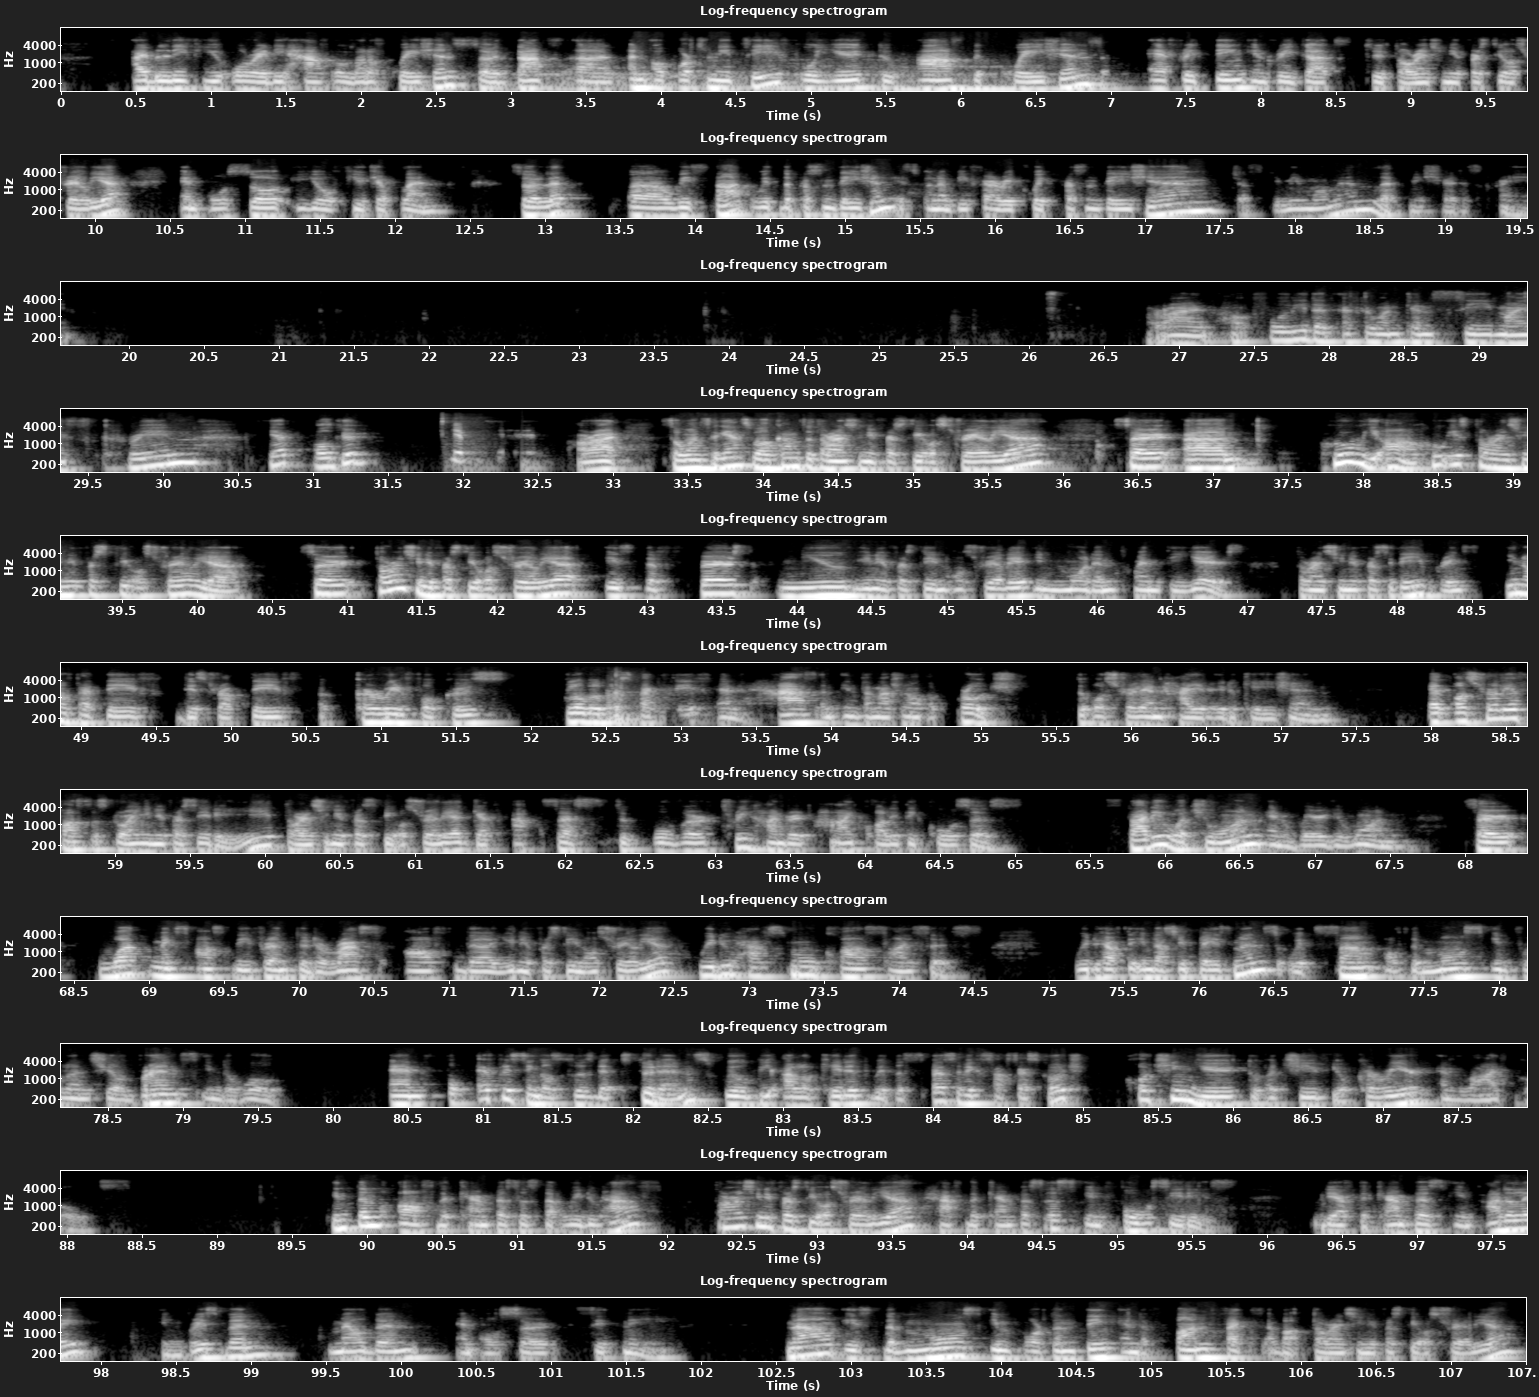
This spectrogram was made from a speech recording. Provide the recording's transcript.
I believe you already have a lot of questions. So that's uh, an opportunity for you to ask the questions, everything in regards to Torrens University Australia and also your future plan. So let uh, we start with the presentation. It's gonna be very quick presentation. Just give me a moment. Let me share the screen. All right, hopefully that everyone can see my screen. Yep, all good? Yep. All right, so once again, welcome to Torrens University Australia. So um, who we are, who is Torrens University Australia? So Torrens University Australia is the first new university in Australia in more than 20 years. Torrens University brings innovative, disruptive, career focus, global perspective, and has an international approach to Australian higher education. At Australia's fastest growing university, Torrens University Australia get access to over 300 high quality courses. Study what you want and where you want. So what makes us different to the rest of the university in Australia? We do have small class sizes. We do have the industry placements with some of the most influential brands in the world. And for every single student, students will be allocated with a specific success coach coaching you to achieve your career and life goals. In terms of the campuses that we do have, Torrens University Australia have the campuses in four cities. We have the campus in Adelaide, in Brisbane, Melbourne, and also Sydney. Now is the most important thing and the fun facts about Torrens University Australia.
